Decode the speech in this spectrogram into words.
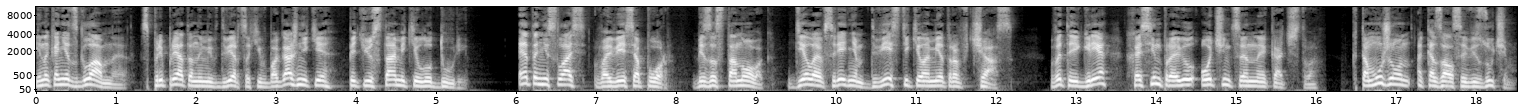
И, наконец, главное, с припрятанными в дверцах и в багажнике пятьюстами кило дури. Это неслась во весь опор, без остановок, делая в среднем 200 км в час. В этой игре Хасин проявил очень ценные качества. К тому же он оказался везучим.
